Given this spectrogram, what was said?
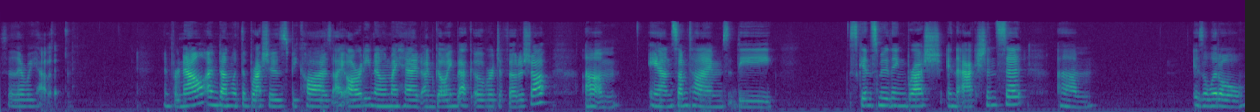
So there we have it. And for now, I'm done with the brushes because I already know in my head I'm going back over to Photoshop. Um, and sometimes the skin smoothing brush in the action set um, is a little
